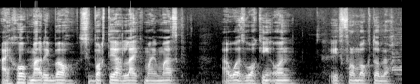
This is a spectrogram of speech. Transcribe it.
I hope Maribor supporters like my mask. I was working on it from October.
